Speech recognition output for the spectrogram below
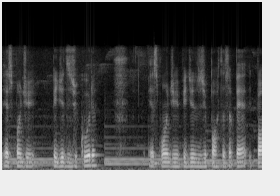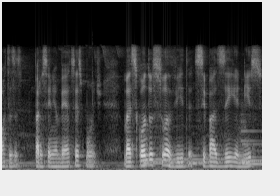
responde pedidos de cura, responde pedidos de portas, portas para serem abertas, responde. Mas quando sua vida se baseia nisso,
